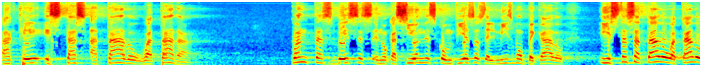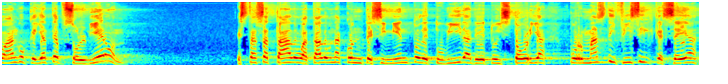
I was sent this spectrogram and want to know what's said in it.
¿A qué estás atado o atada? ¿Cuántas veces en ocasiones confiesas el mismo pecado y estás atado o atado a algo que ya te absolvieron? Estás atado o atado a un acontecimiento de tu vida, de tu historia, por más difícil que sea,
